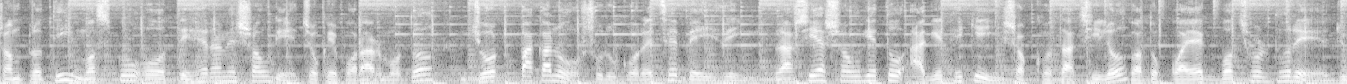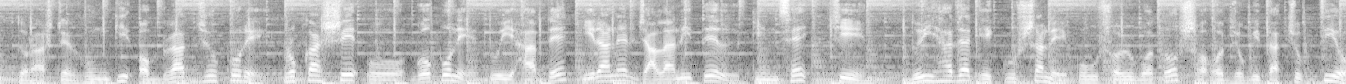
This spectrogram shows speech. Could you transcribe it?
সম্প্রতি মস্কো ও তেহরানের সঙ্গে চোখে পড়ার মতো জোট পাকানো শুরু করেছে বেইজিং। রাশিয়ার সঙ্গে তো আগে থেকেই সক্ষতা ছিল। গত কয়েক বছর ধরে যুক্তরাষ্ট্রের হুমকি অগ্রাহ্য করে প্রকাশ্যে ও গোপনে দুই হাতে ইরানের জ্বালানি তেল কিনছে চীন। দুই হাজার একুশ সালে কৌশলগত সহযোগিতা চুক্তিও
